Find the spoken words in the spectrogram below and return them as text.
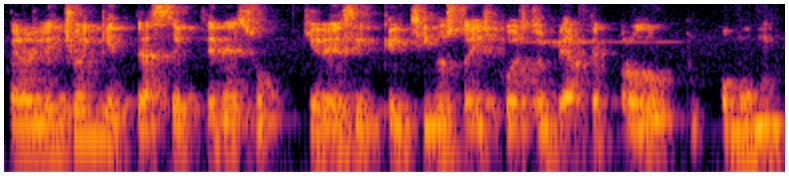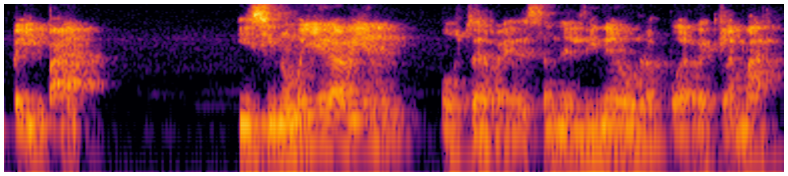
pero el hecho de que te acepten eso quiere decir que el chino está dispuesto a enviarte producto como un PayPal. Y si no me llega bien, pues te regresan el dinero, la puedes reclamar.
